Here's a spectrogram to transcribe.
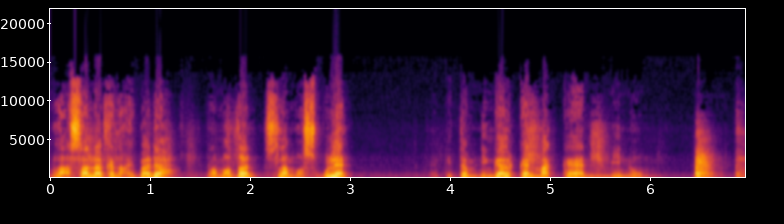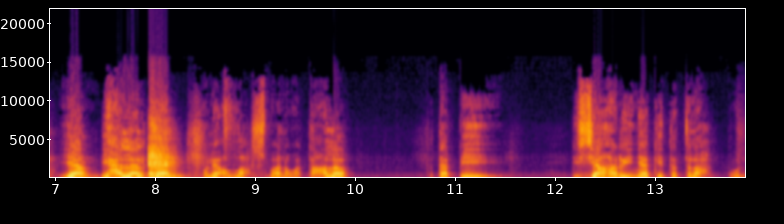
melaksanakan ibadah Ramadan selama sebulan. Kita meninggalkan makan, minum yang dihalalkan oleh Allah Subhanahu Wa Taala. Tetapi di siang harinya kita telah pun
